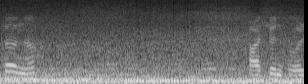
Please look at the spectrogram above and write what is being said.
to, no? Fashion Hall.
